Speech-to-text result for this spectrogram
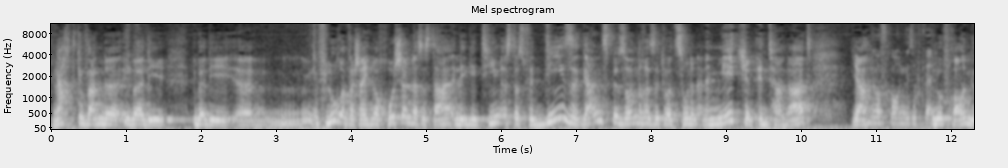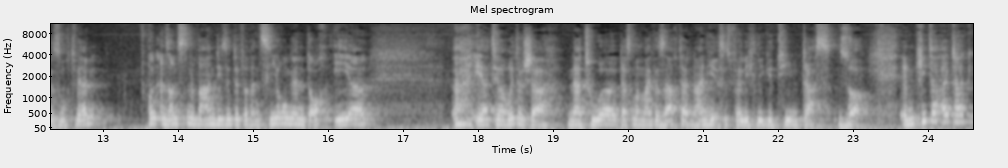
Nachtgewande über die, über die ähm, Flure wahrscheinlich noch huschen, dass es da legitim ist, dass für diese ganz besondere Situation in einem Mädcheninternat ja, nur Frauen gesucht werden. Nur Frauen gesucht werden. Und ansonsten waren diese Differenzierungen doch eher äh, eher theoretischer Natur, dass man mal gesagt hat, nein, hier ist es völlig legitim, das. So, im Kita-Alltag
